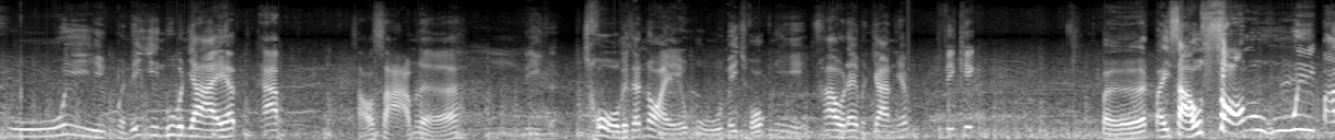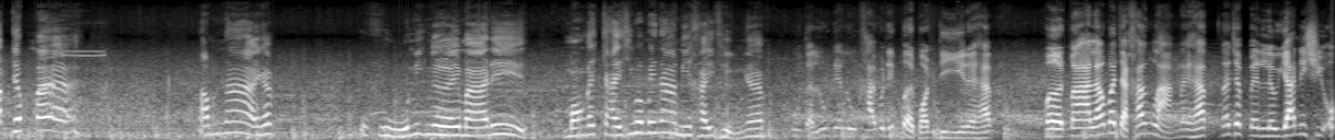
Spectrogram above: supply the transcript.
โอ้ยเหมือนได้ยินผู้บรรยายครับครับเสาสามเหรออืมดีครับโชว์ไปซะหน่อยโอ้โหไม่ชกนี่เข้าได้เหมือนกันครับฟรีคิก เปิดไปเสาสองโอ้โหปัดยับมาทำหน้าครับโอ้โหนี่เงยมานี่มองไกลๆคิดว่าไม่น่ามีใครถึงนะครับอู้แต่ลูกเนี้ยลูคัสวันนี้เปิดบอลดีนะครับ เปิดมาแล้วมาจากข้างหลังนะครับ น่าจะเป็นเรียวยันนิชิโอ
